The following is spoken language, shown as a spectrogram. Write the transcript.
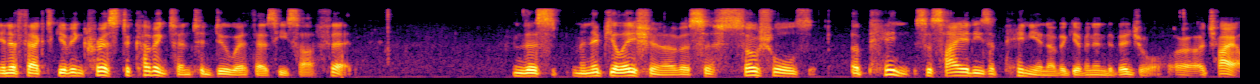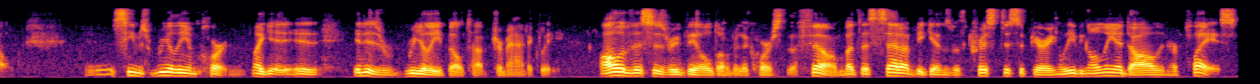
in effect giving Chris to Covington to do with as he saw fit. This manipulation of a social's opinion, society's opinion of a given individual or a child seems really important. Like it, it, it is really built up dramatically. All of this is revealed over the course of the film, but the setup begins with Chris disappearing, leaving only a doll in her place.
